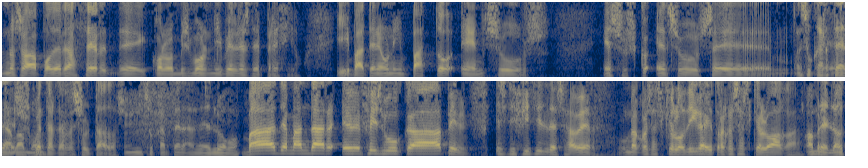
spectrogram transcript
no se va a poder hacer eh, con los mismos niveles de precio. Y va a tener un impacto en sus en sus en sus eh, En su cartera, en sus cuentas de resultados. En su cartera, desde luego. ¿Va a demandar eh, Facebook a Apple? Es difícil de saber. Una cosa es que lo diga y otra cosa es que lo haga. Hombre, lo,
